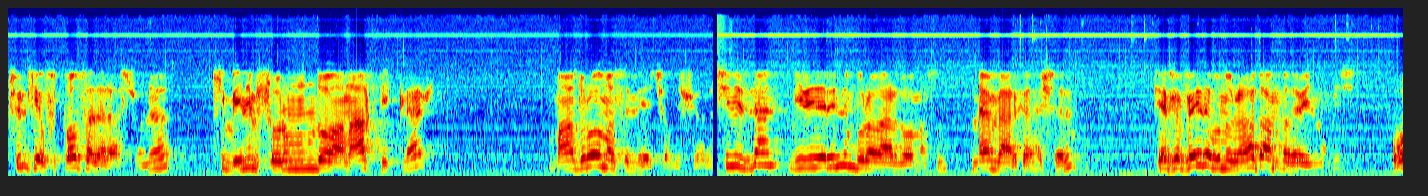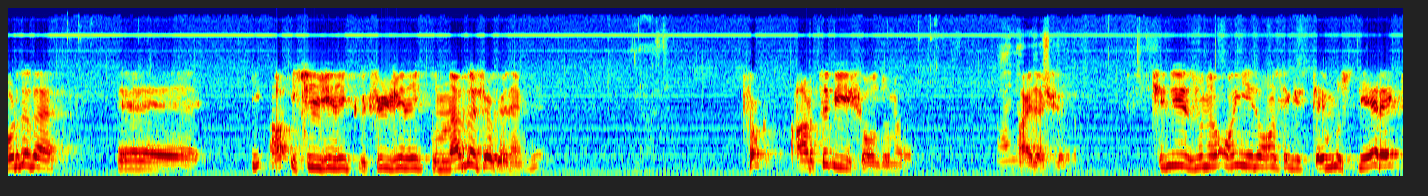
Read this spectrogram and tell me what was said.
Türkiye Futbol Federasyonu ki benim sorumluluğumda olan alt ligler mağdur olmasın diye çalışıyoruz. İçinizden birilerinin buralarda olması, ben ve arkadaşlarım. TFF'ye de bunu rahat anlatabilmemiz. Orada da eee ikincilik, üçüncülük bunlar da çok önemli. Artı bir iş olduğunu Aynen. paylaşıyorum. Şimdi biz bunu 17-18 Temmuz diyerek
